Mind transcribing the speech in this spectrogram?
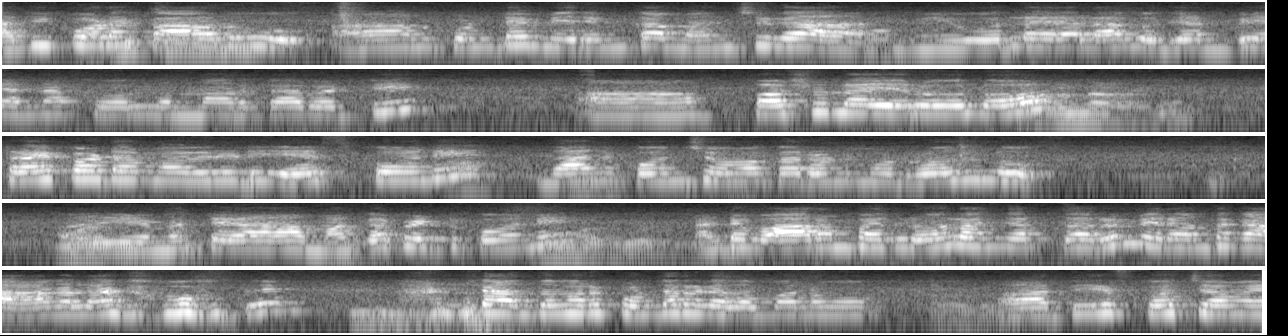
అది కూడా కాదు అనుకుంటే మీరు ఇంకా మంచిగా మీ ఊర్లో ఎలాగో జడ్బిఎన్ఎఫ్ వాళ్ళు ఉన్నారు కాబట్టి ఆ, పశువుల ఎరువులో ట్రైకోడర్మా విరిడి వేసుకొని దాన్ని కొంచెం ఒక రెండు మూడు రోజులు ఏమంటే ఆ మగ్గ పెట్టుకొని అంటే వారం పది రోజులు అని చెప్తారు మీరు అంతగా ఆగలేకపోతే అంటే అంతవరకు ఉండరు కదా మనము. తీసుకొచ్చామో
